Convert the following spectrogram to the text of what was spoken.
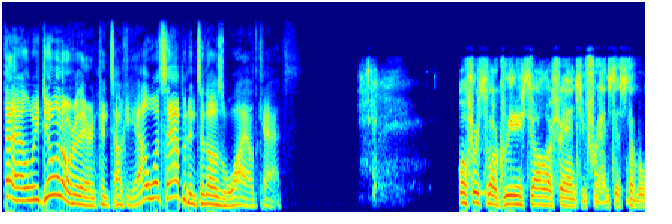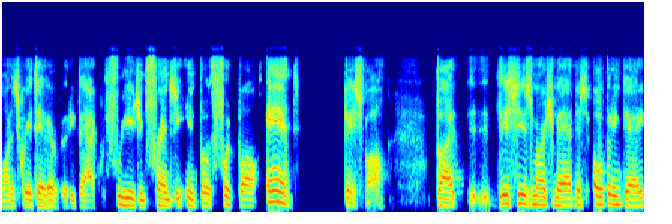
What The hell are we doing over there in Kentucky, Al? What's happening to those Wildcats? Well, first of all, greetings to all our fans and friends. That's number one. It's great to have everybody back with free agent frenzy in both football and baseball. But this is March Madness opening day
